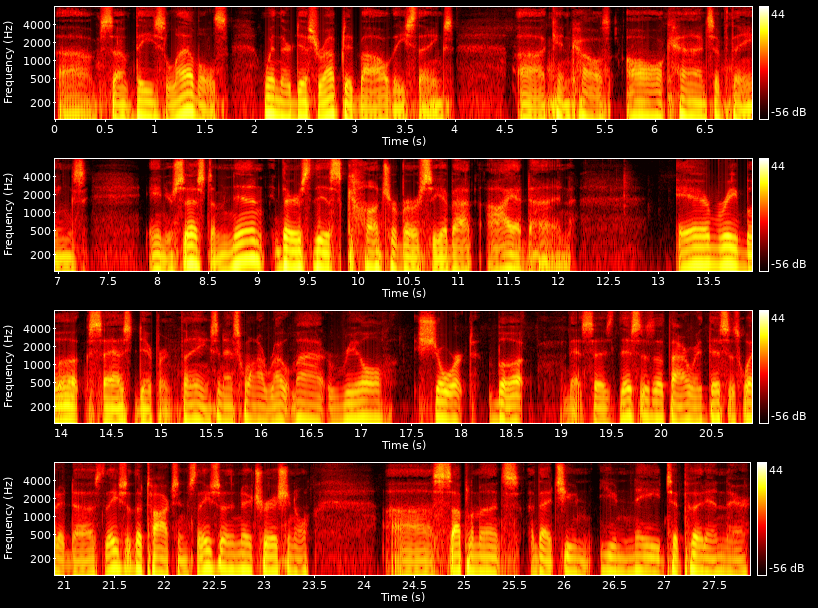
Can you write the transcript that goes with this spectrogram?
Uh, so these levels, when they're disrupted by all these things, uh, can cause all kinds of things in your system. And then there's this controversy about iodine. Every book says different things, and that's why I wrote my real short book that says this is a thyroid, this is what it does, these are the toxins, these are the nutritional uh, supplements that you you need to put in there,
